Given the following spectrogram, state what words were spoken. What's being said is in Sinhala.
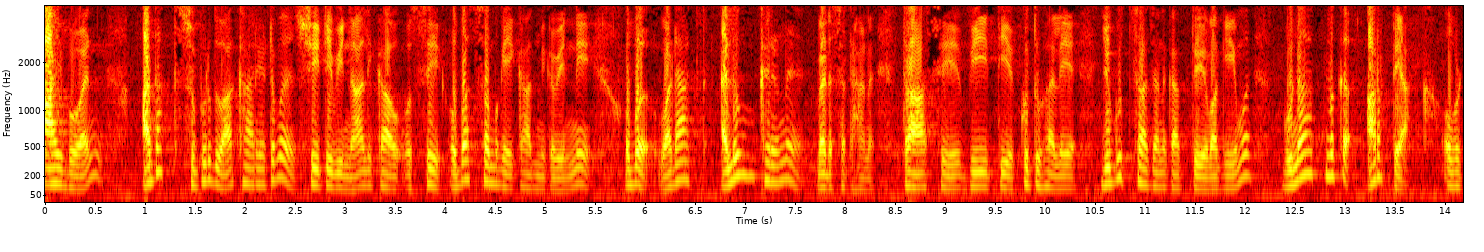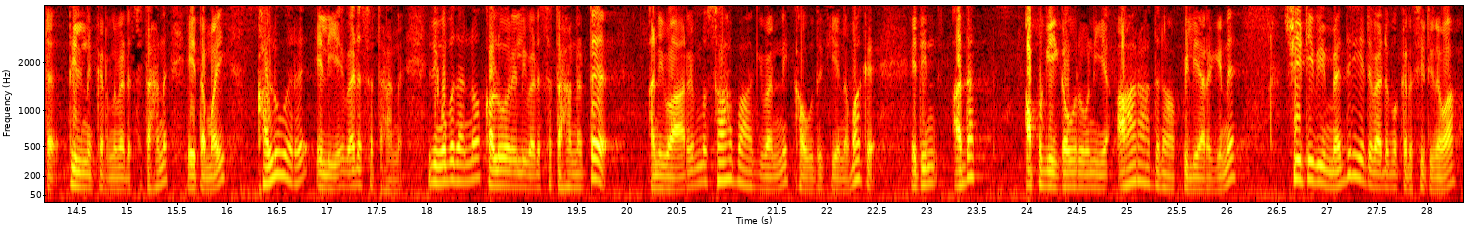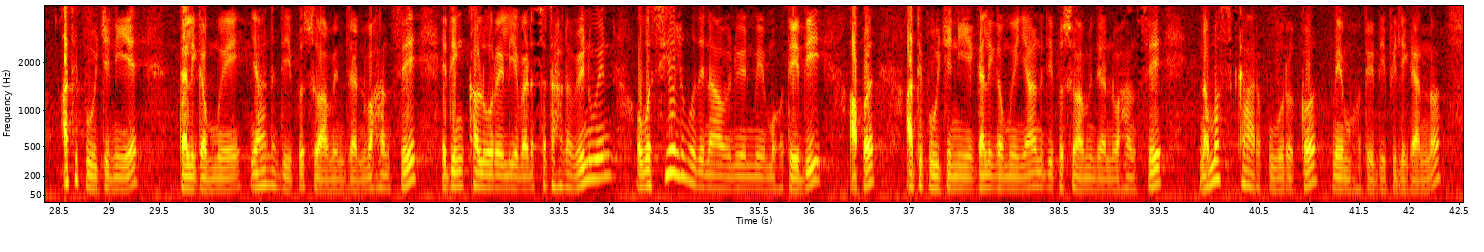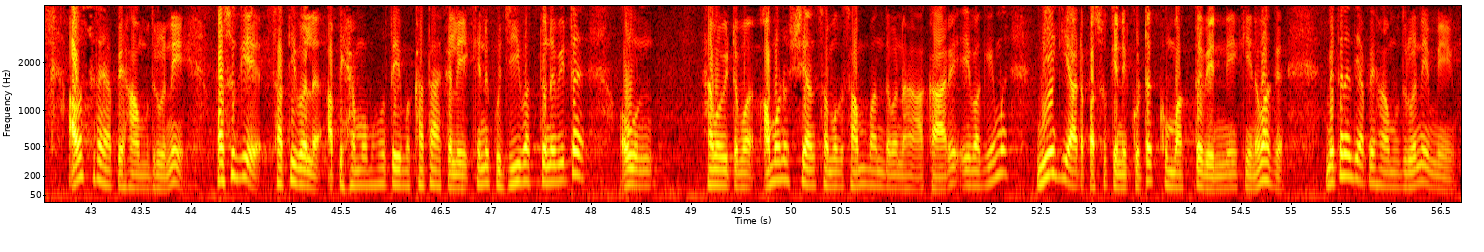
ආයිබෝවන් අදත් සුපුරුදු ආකාරයටම ශ්‍රී ටීවී නාලිකාව ඔස්සේ ඔබත් සමග ඒකාත්මික වෙන්නේ ඔබ වඩාත් ඇලුම් කරන වැඩසටහන ත්‍රාසය, වීතිය, කුතුහලය, ජුගුත්සා ජනකත්වයේ වගේම ගුණාත්මක අර්ථයක් ඔබට තිලින කරන වැඩසටහන ඒ තමයි කළුවර එළියේ වැඩසටහන. ඉතින් ඔබ දන්නවා කළුවර එළිය වැඩසටහනට අනිවාර්යයෙන්ම සහභාගී වන්නේ කවුද කියන වග. ඉතින් අදත් අපගේ ගෞරවනීය ආරාධනාව පිළි අරගෙන ශ්‍රී ටීවී මැදිරියට වැඩම කර සිටිනවා අතිපූජනීය ගලිගමුවේ ඥානදීප ස්වාමීන්ද්‍රයන් වහන්සේ. ඉතින් කළුවරෙලිය වැඩසටහන වෙනුවෙන් ඔබ සියලුම දෙනා වෙනුවෙන් මේ මොහොතේදී අප අතිපූජනීය ගලිගමුවේ ඥානදීප ස්වාමීන්ද්‍රයන් වහන්සේ নমස්කාර පූර්වකව මේ මොහොතේදී පිළිගන්නවා. අවසරයි අපේ හාමුදුරනේ පසුගිය සතිවල අපි හැම මොහොතේම කතා කළේ කෙනෙකු ජීවත් වන විට ඔවුන් හැම විටම අමනුෂ්‍යයන් සමග සම්බන්ධ වන ආකාරය ඒ වගේම මිය ගියාට පසු කෙනෙකුට කුමක්ද වෙන්නේ කියන වග. මෙතනදී අපේ හාමුදුරනේ මේ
